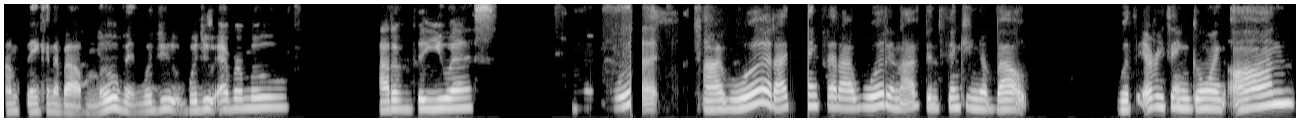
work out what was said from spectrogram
I'm thinking about moving. Would you would you ever move out of the US? Would. I would. I think that I would and I've been thinking about with everything going on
